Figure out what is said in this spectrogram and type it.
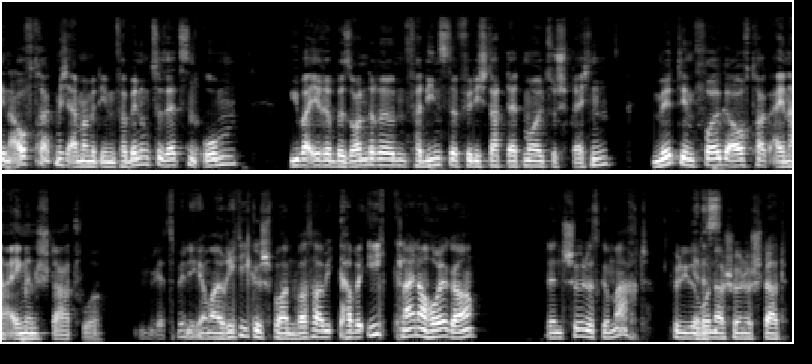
den Auftrag, mich einmal mit Ihnen in Verbindung zu setzen, um über Ihre besonderen Verdienste für die Stadt Detmold zu sprechen, mit dem Folgeauftrag einer eigenen Statue. Jetzt bin ich ja mal richtig gespannt. Was habe ich, habe ich, kleiner Holger, denn Schönes gemacht für diese ja, das, wunderschöne Stadt?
